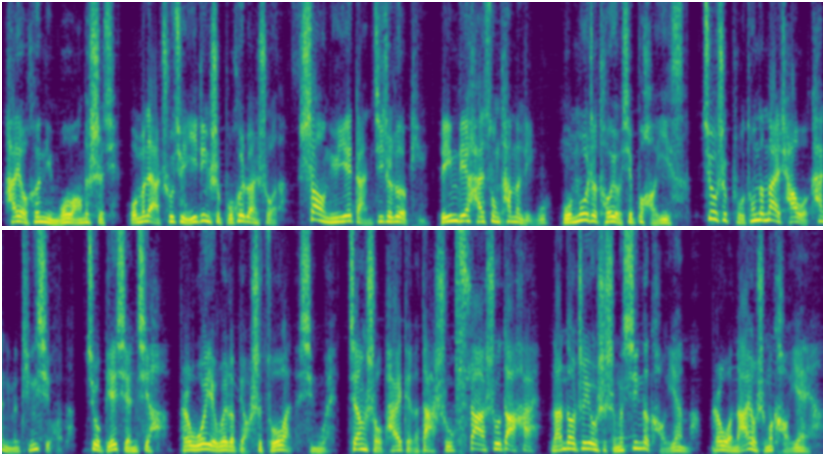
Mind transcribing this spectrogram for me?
还有和女魔王的事情，我们俩出去一定是不会乱说的。少女也感激着乐平，临别还送他们礼物。我摸着头有些不好意思，就是普通的麦茶，我看你们挺喜欢的，就别嫌弃哈。而我也为了表示昨晚的行为，将手牌给了大叔。大叔大骇，难道这又是什么新的考验吗？而我哪有什么考验呀？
